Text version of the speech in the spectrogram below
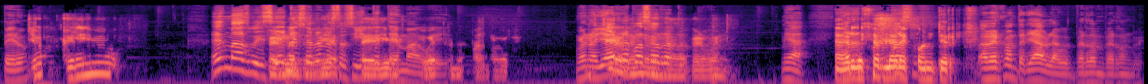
Pero. Yo creo. Es más, güey, sí, hay que hacerlo nuestro siguiente pedir tema, güey. Bueno, No ya rápido. Pero bueno. Mira. A ver, deja hablar a repaso- Hunter. A ver, Hunter, ya habla, güey. Perdón, perdón, güey.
